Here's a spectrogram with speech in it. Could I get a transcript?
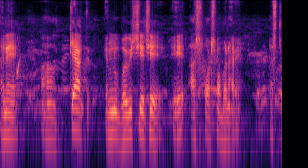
અને ક્યાંક એમનું ભવિષ્ય છે એ આ સ્પોર્ટ્સમાં બનાવે. અસ્તુ.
